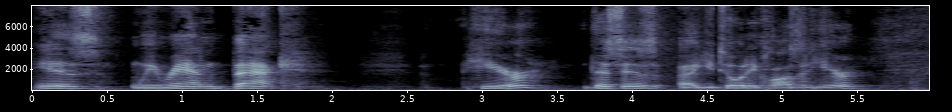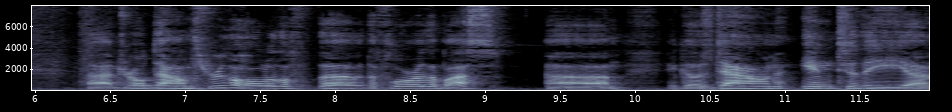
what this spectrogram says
is we ran back here. This is a utility closet here uh, drilled down through the hole of the, uh, the floor of the bus. Um, it goes down into the, uh,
